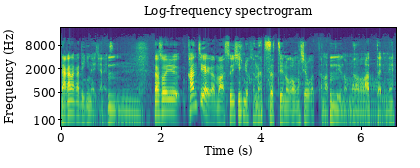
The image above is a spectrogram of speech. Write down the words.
なかなかできないじゃないですか、うん。うんだそういう勘違いがまあ推進力になってたっていうのが面白かったなっていうのうん。もあったりね、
